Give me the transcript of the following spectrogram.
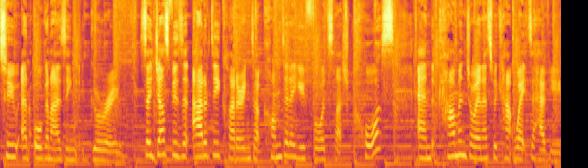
to an organising guru. So just visit artofdecluttering.com.au forward slash course and come and join us. We can't wait to have you.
